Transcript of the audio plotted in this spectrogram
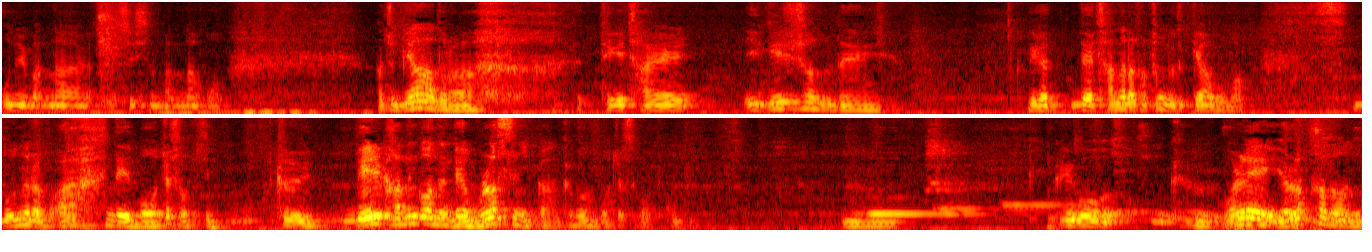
오늘 만날 수 있으면 만나고 아주 미안하더라. 되게 잘 얘기해 주셨는데 그러니까 내가 자느라 답장도 늦게 하고 막 노느라고 아 근데 뭐 어쩔 수 없지. 그 내일 가는 거는 내가 몰랐으니까 그건 뭐 어쩔 수가 없고. 음 그리고 그 원래 연락하던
